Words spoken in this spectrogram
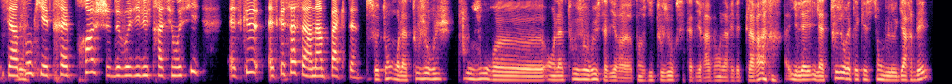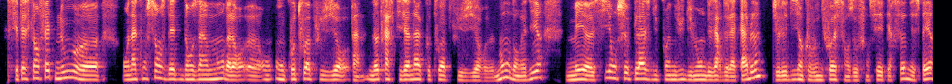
c'est un ton qui est très proche de vos illustrations aussi. Est-ce que, est-ce que ça, ça a un impact? Ce ton, on l'a toujours eu euh, on l'a toujours eu, c'est-à-dire euh, quand je dis toujours, c'est-à-dire avant l'arrivée de Clara, il, a toujours été question de le garder. C'est parce qu'en fait, nous, euh, on a conscience d'être dans un monde. Alors, on, on, côtoie plusieurs, enfin, notre artisanat côtoie plusieurs mondes, on va dire. Mais si on se place du point de vue du monde des arts de la table, je le dis encore une fois sans offenser personne, j'espère,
